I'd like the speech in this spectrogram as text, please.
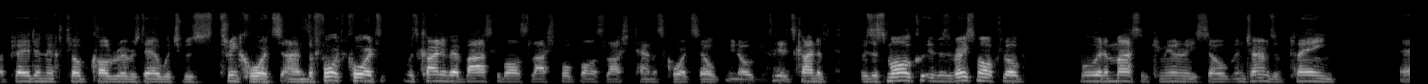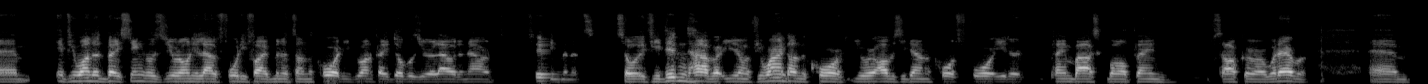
I played in a club called Riversdale, which was three courts, and the fourth court was kind of a basketball slash football slash tennis court. So you know, it's kind of it was a small, it was a very small club, but with a massive community. So in terms of playing, um, if you wanted to play singles, you're only allowed 45 minutes on the court. If you want to play doubles, you're allowed an hour and 15 minutes. So if you didn't have a, you know, if you weren't on the court, you were obviously down on court four, either playing basketball, playing soccer, or whatever. Um,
